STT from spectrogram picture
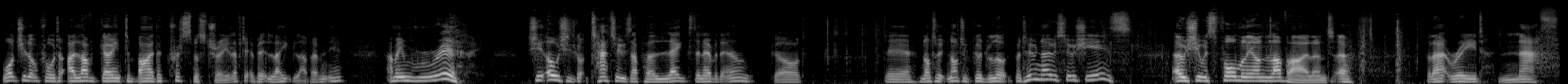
what do you look forward to? I love going to buy the Christmas tree. Left it a bit late, love, haven't you? I mean, really? She oh, she's got tattoos up her legs and everything. Oh God, dear, not a, not a good look. But who knows who she is? Oh, she was formerly on Love Island. Uh, for that read, naff.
